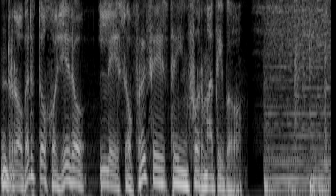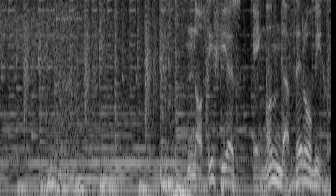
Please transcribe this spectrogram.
Roberto Joyero les ofrece este informativo. Noticias en Onda Cero Vigo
